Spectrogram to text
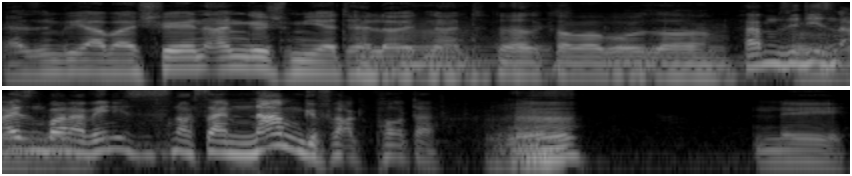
da sind wir aber schön angeschmiert, Herr Leutnant. Das kann man wohl sagen. Haben Sie diesen Eisenbahner wenigstens nach seinem Namen gefragt, Porter? Hä? Nee.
